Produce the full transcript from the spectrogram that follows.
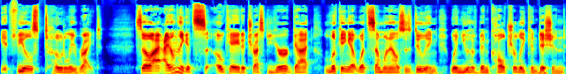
it feels totally right. So I, I, don't think it's okay to trust your gut looking at what someone else is doing when you have been culturally conditioned.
